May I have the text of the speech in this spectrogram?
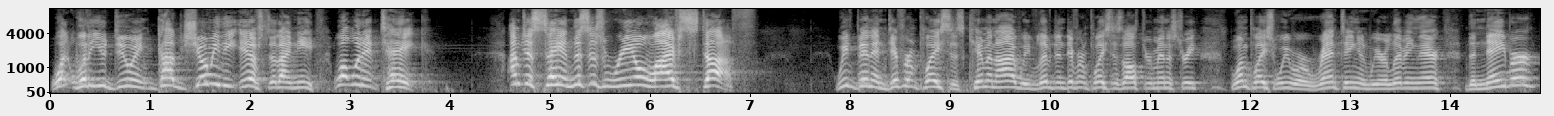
What, what are you doing? God, show me the ifs that I need. What would it take? I'm just saying, this is real life stuff. We've been in different places. Kim and I, we've lived in different places all through ministry. One place we were renting and we were living there. The neighbor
